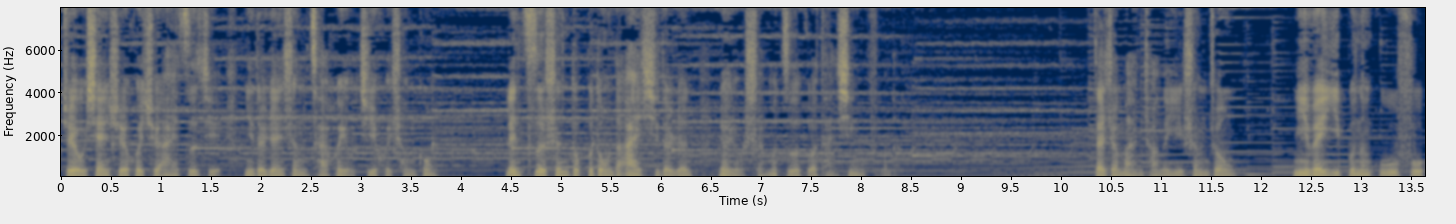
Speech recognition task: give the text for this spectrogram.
只有先学会去爱自己，你的人生才会有机会成功。连自身都不懂得爱惜的人，又有什么资格谈幸福呢？在这漫长的一生中，你唯一不能辜负、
